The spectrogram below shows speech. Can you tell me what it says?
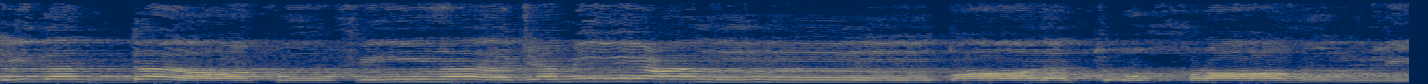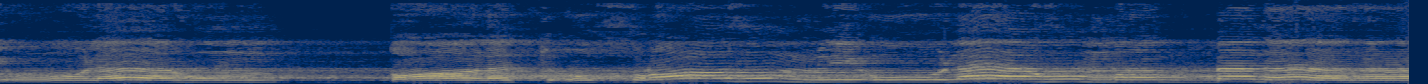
إذا اداركوا فيها جميعا أخراهم لأولاهم قالت أخراهم لأولاهم ربنا هؤلاء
